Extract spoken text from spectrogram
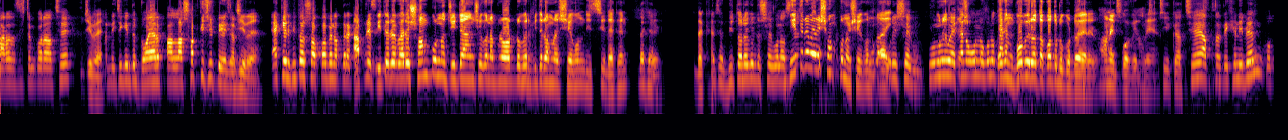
বারান্দা সিস্টেম করা আছে। জি ভাই। নিচে কিন্তু ডয়ার পাল্লা সবকিছু পেয়ে যাবেন। জি ভাই। একের ভিতর সব পাবেন আপনারা আপনি ভিতরে বাইরে সম্পূর্ণ চিটা আপনার অর্ডবের ভিতরে আমরা সেগুন দিচ্ছি দেখেন। দেখেন। দেখেন। আচ্ছা ভিতরে কিন্তু সেগুন আছে। ভিতরে বাইরে সম্পূর্ণ সেগুন ভাই। সেগুন। কোনো এখানে অন্য কোনো দেখেন গভীরতা কতটুকু ডয়ারের অনেক গভীর ভাই আচ্ছা, ঠিক আছে। আপনারা দেখে নেবেন কত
